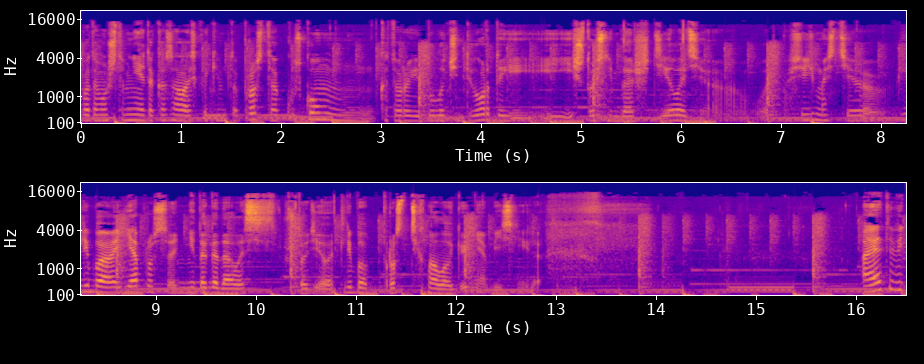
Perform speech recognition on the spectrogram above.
потому что мне это казалось каким-то просто куском, который был очень твердый, и, и что с ним дальше делать. Э, вот, по всей видимости, либо я просто не догадалась, что делать, либо просто технологию не объяснили. А это ведь,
